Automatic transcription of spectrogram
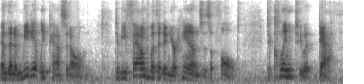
and then immediately pass it on. To be found with it in your hands is a fault, to cling to it, death.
